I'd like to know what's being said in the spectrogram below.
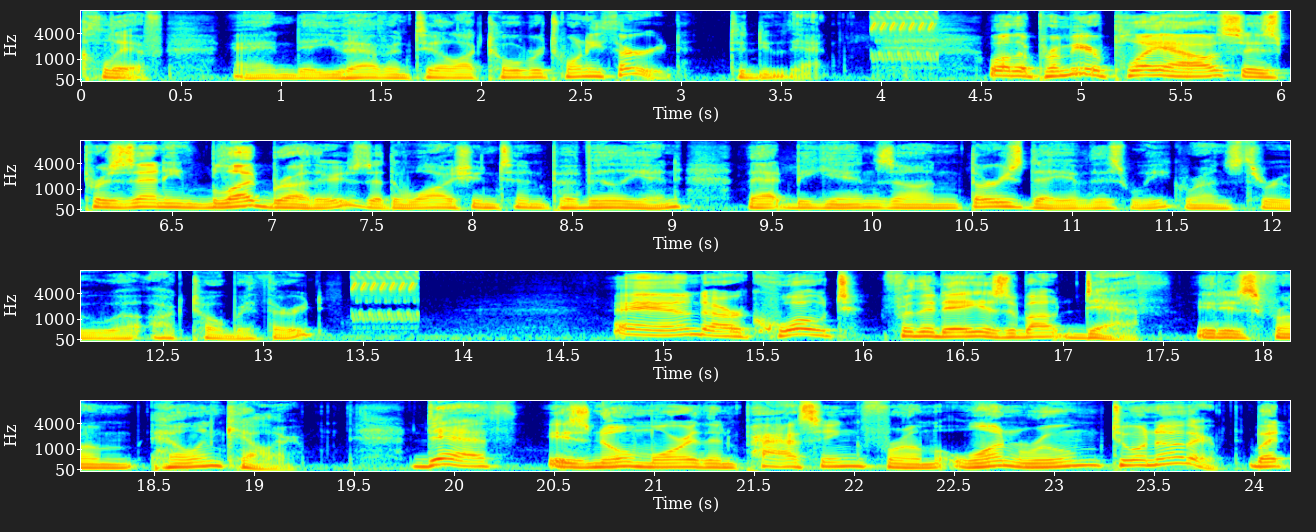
Cliff. And uh, you have until October 23rd to do that. Well, the Premiere Playhouse is presenting Blood Brothers at the Washington Pavilion. That begins on Thursday of this week, runs through uh, October 3rd. And our quote for the day is about death. It is from Helen Keller. Death is no more than passing from one room to another. But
